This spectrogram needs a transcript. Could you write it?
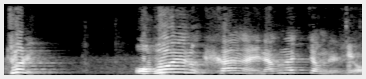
う。つまり覚える機会がいなくなっちゃうんですよ。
